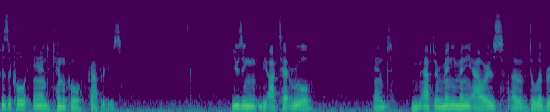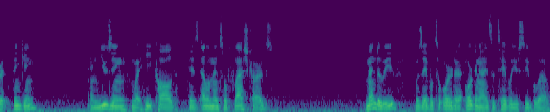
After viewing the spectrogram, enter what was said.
physical and chemical properties. Using the octet rule, and after many, many hours of deliberate thinking and using what he called his elemental flashcards, Mendeleev was able to order, organize the table you see below.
